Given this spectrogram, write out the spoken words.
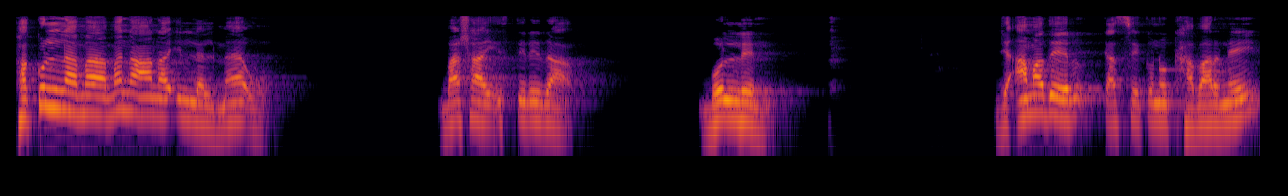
ফাকুল্লা মা মানা আনা ইল্লাল ম্যাউ বাসায় স্ত্রীরা বললেন যে আমাদের কাছে কোনো খাবার নেই,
